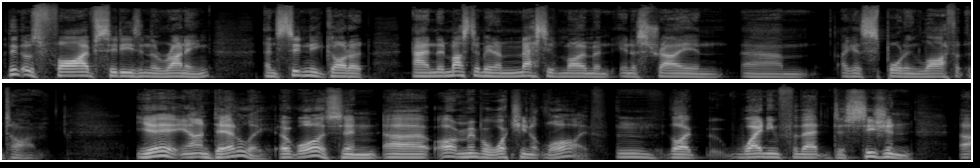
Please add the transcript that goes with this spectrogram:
I think there was five cities in the running, and Sydney got it, and it must have been a massive moment in Australian, um, I guess, sporting life at the time. Yeah, undoubtedly it was, and uh, I remember watching it live, like waiting for that decision. Uh,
